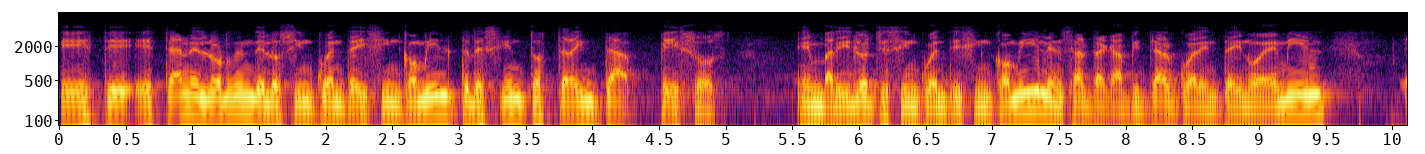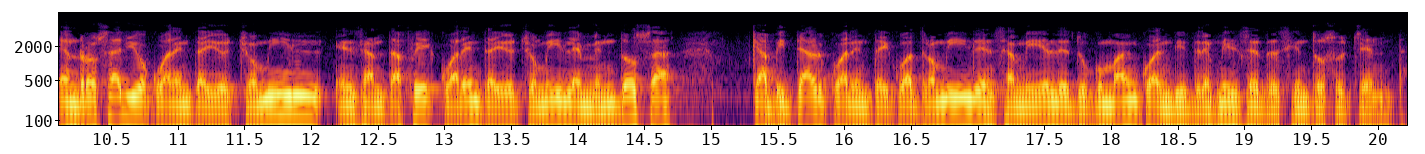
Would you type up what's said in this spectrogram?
este, está en el orden de los 55.330 pesos. En Bariloche 55.000, en Salta Capital 49.000, en Rosario 48.000, en Santa Fe 48.000, en Mendoza Capital 44.000, en San Miguel de Tucumán 43.780.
